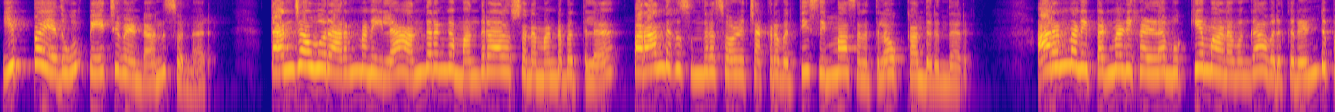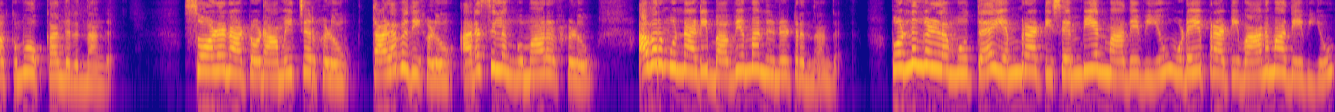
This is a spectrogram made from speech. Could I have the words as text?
இப்ப எதுவும் பேச்சு வேண்டான்னு சொன்னாரு. தஞ்சாவூர் அரண்மனையில அந்தரங்க மந்திராலோசன மண்டபத்துல பராந்தக சுந்தர சோழ சக்கரவர்த்தி சிம்மாசனத்துல உட்கார்ந்து இருந்தாரு அரண்மனை பெண்மணிகள்ல முக்கியமானவங்க அவருக்கு ரெண்டு பக்கமும் உட்கார்ந்து இருந்தாங்க சோழ நாட்டோட அமைச்சர்களும் தளபதிகளும் அரசிலங்குமாரர்களும் அவர் முன்னாடி பவ்யமா நின்றுட்டு இருந்தாங்க பொண்ணுங்கள்ல மூத்த எம்பிராட்டி செம்பியன் மாதேவியும் உடைய பிராட்டி வானமாதேவியும்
